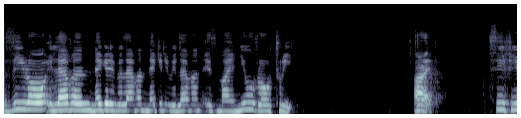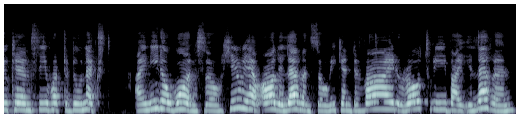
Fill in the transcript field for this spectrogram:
0, 11, negative 11, negative 11 is my new row 3. All right. See if you can see what to do next. I need a 1. So here we have all 11. So we can divide row 3 by 11,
